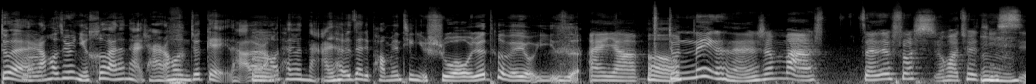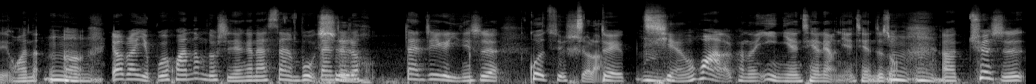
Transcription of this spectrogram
对，嗯然后就是你喝完了奶茶，然后你就给他了，嗯然后他就拿着，他就在你旁边听你说，我觉得特别有意思。哎呀，嗯就那个男生吧，咱就说实话，确实挺嗯喜欢的。嗯要不然也不会花那么多时间跟他散步。但这是，但这个已经是过去式了。，对嗯前话了，可能一年前、两年前这种。嗯确实，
